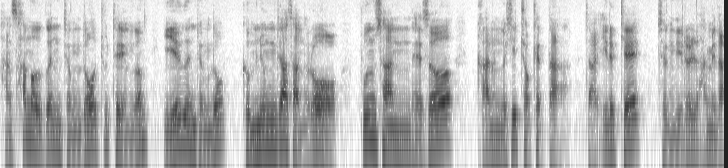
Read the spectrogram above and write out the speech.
한 3억 원 정도 주택연금, 2억 원 정도 금융자산으로 분산해서 가는 것이 좋겠다. 자 이렇게 정리를 합니다.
